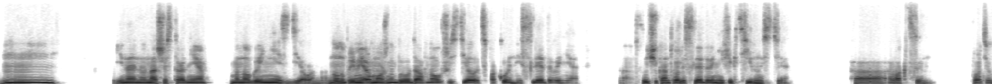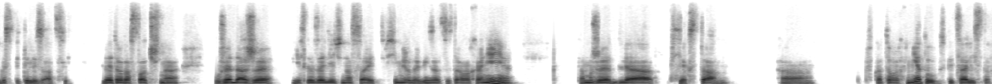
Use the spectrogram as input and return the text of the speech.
И, наверное, в нашей стране многое не сделано. Ну, например, можно было давно уже сделать спокойные исследования – в случае контроля исследования эффективности э, вакцин против госпитализации. Для этого достаточно уже даже, если зайдете на сайт Всемирной организации здравоохранения, там уже для всех стран, э, в которых нету специалистов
